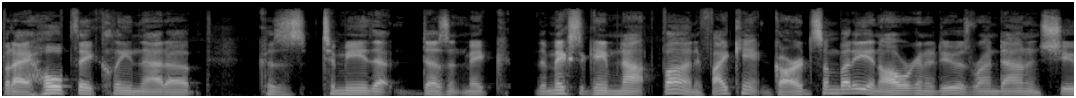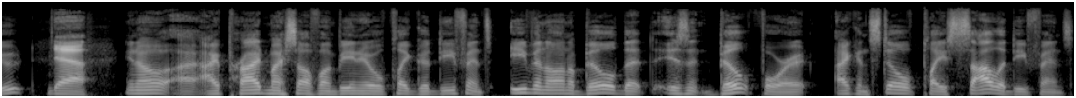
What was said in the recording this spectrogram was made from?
but I hope they clean that up because to me that doesn't make that makes the game not fun. If I can't guard somebody and all we're gonna do is run down and shoot, Yeah. You know, I, I pride myself on being able to play good defense, even on a build that isn't built for it. I can still play solid defense,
